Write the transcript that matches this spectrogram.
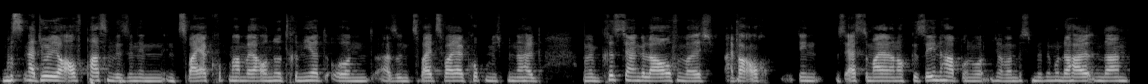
Mussten natürlich auch aufpassen. Wir sind in, in Zweiergruppen haben wir ja auch nur trainiert und also in zwei Zweiergruppen. Ich bin halt mit dem Christian gelaufen, weil ich einfach auch den das erste Mal ja noch gesehen habe und wollte mich aber ein bisschen mit ihm unterhalten dann,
